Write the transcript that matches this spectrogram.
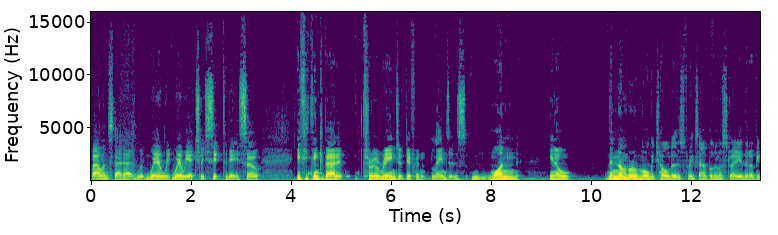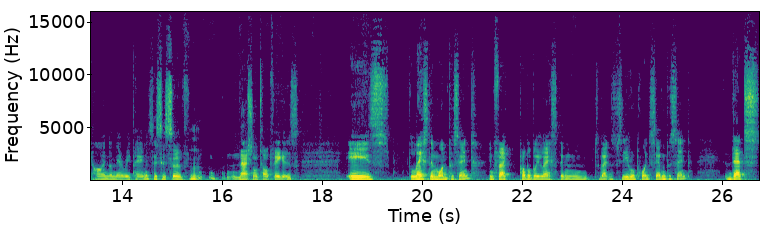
balance that out with where we where we actually sit today. So, if you think about it through a range of different lenses, one, you know, the number of mortgage holders, for example, in Australia that are behind on their repayments, this is sort of mm. national top figures, is less than 1%. In fact, probably less than, it's about 0.7%. That's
